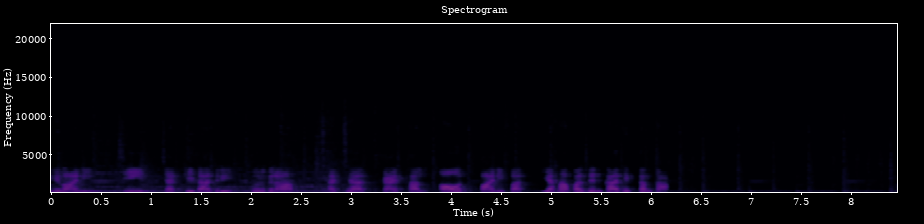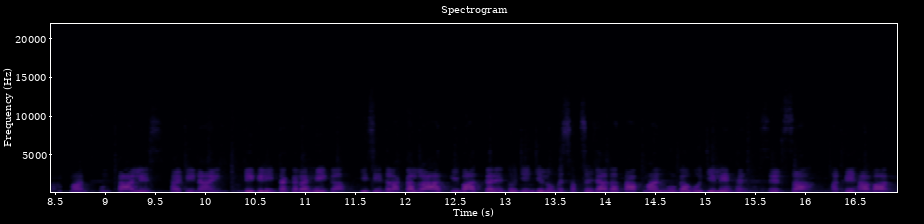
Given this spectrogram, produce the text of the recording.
भिवानी, जींद, चरखी दादरी, गुरुग्राम, झज्जर, कैथल और पानीपत। यहाँ पर दिन का अधिकतम तापमान तापमान उनतालीस, थर्टी नाइन डिग्री तक रहेगा। इसी तरह कल रात की बात करें तो जिन जिलों में सबसे ज़्यादा तापमान होगा वो ज़िले हैं सिरसा, फतेहाबाद,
